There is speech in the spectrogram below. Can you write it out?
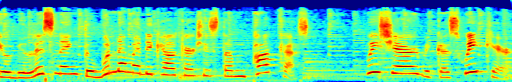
You'll be listening to Bunda Medic Healthcare System podcast. We share because we care.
